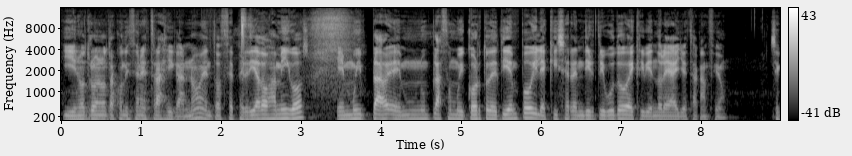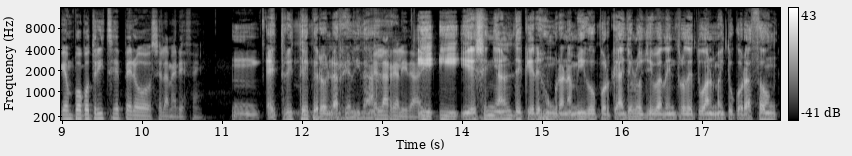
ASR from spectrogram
y en otro en otras condiciones trágicas, ¿no? Entonces perdí a dos amigos en, muy en un plazo muy corto de tiempo y les quise rendir tributo escribiéndole a ellos esta canción. Sé que es un poco triste, pero se la merecen. Mm, es triste, pero es la realidad. Es la realidad. Y, y- y es señal de que eres un gran amigo porque a ellos los lleva dentro de tu alma y tu corazón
